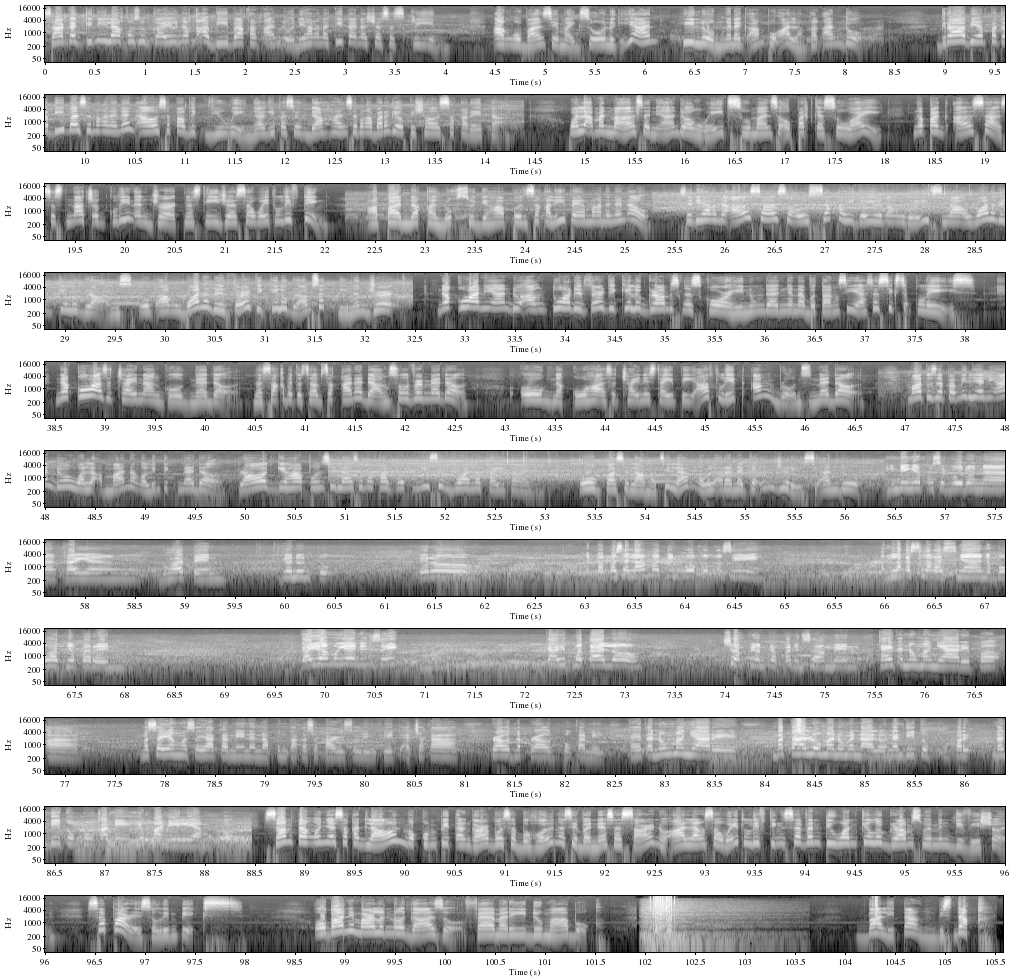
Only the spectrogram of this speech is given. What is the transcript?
Sagad kinila kusog kayo nakaabiba kang Ando dihang nakita na siya sa screen. Ang uban si maigsuon og iyan, hilom nga nagampo alang kang Ando. Grabe ang pag-abiba sa mga nananaw sa public viewing nga gipasugdahan sa mga barangay opisyal sa Kareta. Wala man maalsa ni Ando ang weights human sa upat ka suway nga pag-alsa sa snatch ug clean and jerk nga stages sa weightlifting. Apan nakalukso gihapon sa kalipay ang mga nananaw sa dihang naalsa sa usa ka higayon ng weights nga 100 kilograms ug ang 130 kilograms sa clean and jerk. Nakuha ni Ando ang 230 kilograms nga score hinungdan nga nabutang siya sa 6th place. Nakuha sa China ang gold medal. Nasakmit usab sa Canada ang silver medal. Og nakuha sa Chinese Taipei athlete ang bronze medal. Mato sa pamilya ni Ando, wala man ang Olympic medal. Proud gihapon sila sa nakabot ni Cebuana Titan. Og pasalamat sila nga wala ra nagka-injury si Ando. Hindi niya po siguro na kayang buhatin. Ganun po. Pero nagpapasalamat din po ako kasi ang lakas-lakas niya, nabuhat niya pa rin. Kaya mo yan, Insek. Kahit matalo, champion ka pa rin sa amin. kahit anong mangyari po, ah, masayang masaya kami na napunta ka sa Paris Olympic at saka proud na proud po kami. Kahit anong mangyari, matalo man o manalo, nandito po, nandito po kami, yung pamilya mo po. Samtang unya sa kadlawon mo kumpit ang garbo sa Bohol nga si Vanessa Sarno alang sa weightlifting 71 kilograms women division sa Paris Olympics. Oba ni Marlon Melgazo, Femery Dumabok. Balitang Bisdak.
